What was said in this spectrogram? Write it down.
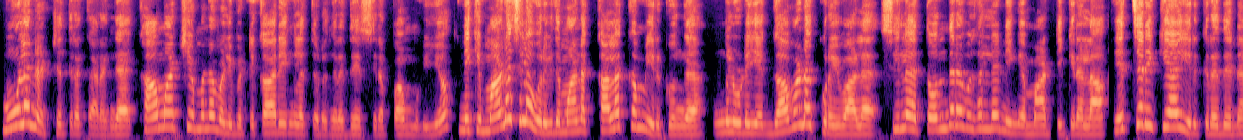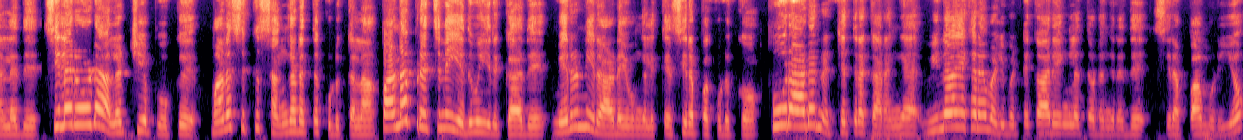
மூல நட்சத்திரக்காரங்க காமாட்சி அம்மனை வழிபட்டு காரியங்களை தொடங்குறது சிறப்பா முடியும். இன்னைக்கு மனசுல ஒரு விதமான கலக்கம் இருக்குங்க. உங்களுடைய கவன குறைவால சில தொந்தரவுகள்ல நீங்க மாட்டிக்கிறலாம். எச்சரிக்கையா இருக்கிறது நல்லது. சிலரோட அலட்சிய போக்கு மனசுக்கு சங்கடத்தை கொடுக்கலாம். பண பிரச்சனை எதுவும் இருக்காது. மெருநீர் ஆடை உங்களுக்கு சிறப்பை கொடுக்கும். பூராட நட்சத்திரக்காரங்க விநாயகரை வழிபட்டு காரியங்களை தொடங்குறது சிறப்பா முடியும்.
